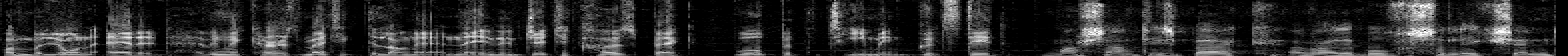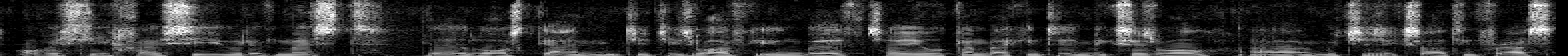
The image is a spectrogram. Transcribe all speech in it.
Van Biljon added, having a charismatic De Lange and the energetic Gous back will put the team in good stead. Marchant is back, available for selection. Obviously, Josie would have missed the last game due to his wife giving birth, so he'll come back into the mix as well, um, which is exciting for us.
